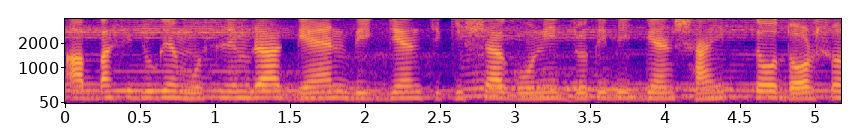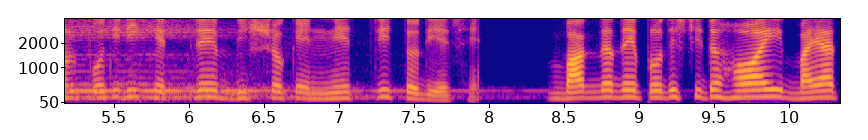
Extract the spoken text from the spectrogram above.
আব্বাসী যুগে মুসলিমরা জ্ঞান, বিজ্ঞান, চিকিৎসা, গণিত, জ্যোতির্বিজ্ঞান, সাহিত্য, দর্শন প্রতিটি ক্ষেত্রে বিশ্বকে নেতৃত্ব দিয়েছে। বাগদাদে প্রতিষ্ঠিত হয় বায়াত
